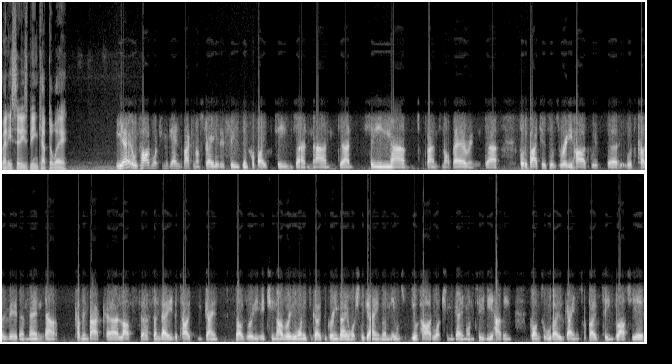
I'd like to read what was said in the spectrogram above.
many cities being kept away? Yeah, it was hard watching the games back in Australia this season for both teams and, and uh, seeing uh, fans not there. And uh, for the Badgers, it was really hard with uh, with COVID. And then uh, coming back uh, last Sunday, the Titans game, I was really itching. I really wanted to go to Green Bay and watch the game, and it was it was hard watching the game on TV, having gone to all those games for both teams last year.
